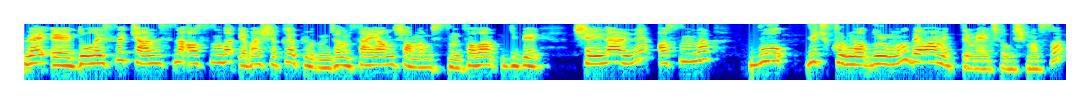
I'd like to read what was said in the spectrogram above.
Ve e, dolayısıyla kendisine aslında ya ben şaka yapıyordum canım sen yanlış anlamışsın falan gibi şeylerle aslında bu güç kurma durumunu devam ettirmeye çalışması.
